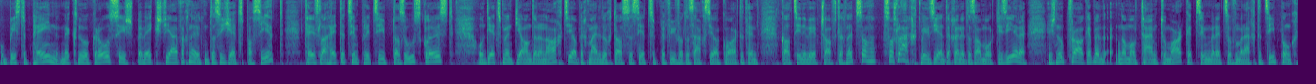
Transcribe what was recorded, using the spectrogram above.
Und bis der Pain nicht genug groß ist, bewegst du dich einfach nicht. Und das ist jetzt passiert. Tesla hat jetzt im Prinzip das ausgelöst und jetzt müssen die anderen nachziehen. Aber ich meine, durch das sie jetzt etwa fünf oder sechs Jahre gewartet haben, geht es ihnen wirtschaftlich nicht so, so schlecht, weil sie können das amortisieren. Ist nur die Frage, eben, nochmal Time to Market, sind wir jetzt auf dem rechten Zeitpunkt.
